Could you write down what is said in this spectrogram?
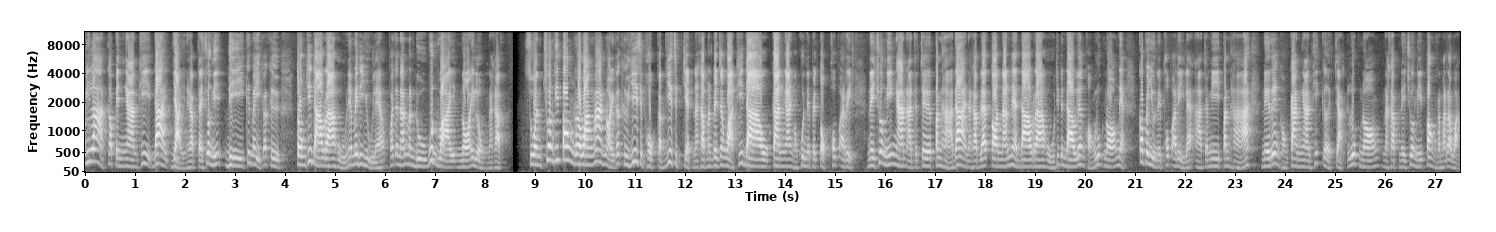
วิราชก็เป็นงานที่ได้ใหญ่นะครับ แต่ช่วงนี้ดีขึ้นมาอีกก็คือ ตรงที่ดาวราหูเนี่ยไม่ได้อยู่แล้ว เพราะฉะนั้นมันดูวุ่นวายน้อยลงนะครับ ส่วนช่วงที่ต้องระวังมากหน่อยก็คือ 26 กับ 27 นะครับ มันเป็นจังหวะที่ดาวการงานของคุณเนี่ยไปตกภพอริ ในช่วงนี้งานอาจจะเจอปัญหาได้นะครับ และตอนนั้นเนี่ยดาวราหูที่เป็นดาวเรื่องของลูกน้องเนี่ยก็ไปอยู่ในภพอริและอาจจะมีปัญหาในเรื่องของการงานที่เกิดจากลูกน้องนะครับ ในช่วงนี้ต้องระมัดระวัง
